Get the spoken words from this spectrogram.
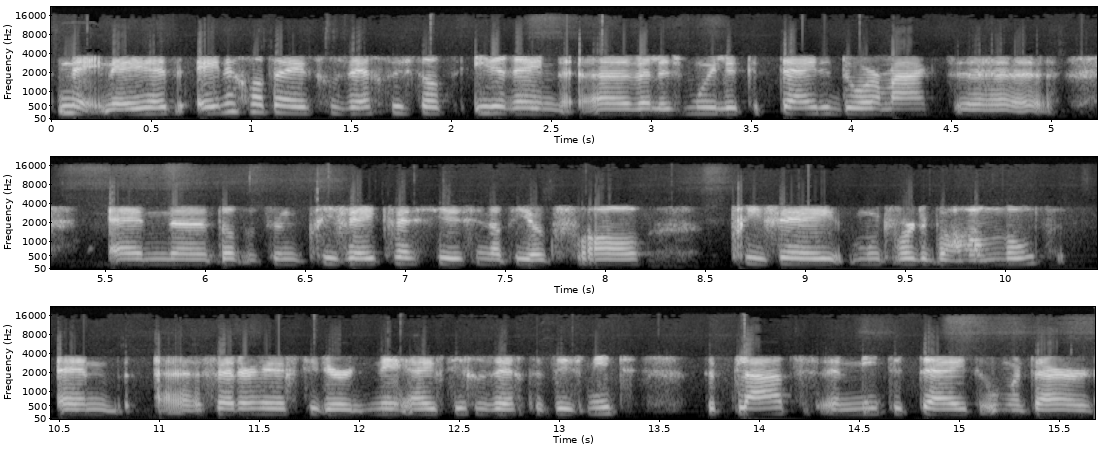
Nee, nee, het enige wat hij heeft gezegd is dat iedereen wel eens moeilijke tijden doormaakt. en dat het een privé kwestie is en dat hij ook vooral privé moet worden behandeld. En eh, verder heeft hij, er, nee, heeft hij gezegd het is niet de plaats en niet de tijd om het daar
